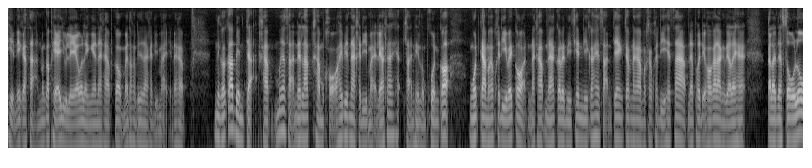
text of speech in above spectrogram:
เห็นเอกสารมันก็แพ้อยู่แล้วอะไรเงี้ยนะครับ ก็ไม่ต้องพิจารณาคดีใหม่นะครับ หนึ่งก็ก็เบนจะครับ เมื่อศาลได้รับคำขอให้พิจารณาคดีใหม่แล้วถ้าศาลเห็นสมควรก็งดการบังคับคดีไว้ก่อนนะครับนะกรณีเช่นนี้ก็ให้ศาลแจ้งเจ้าพนักงานบังคับคดีให้ทราบนะเพราะเดี๋ยวเขากำลังจะอะไรฮะกำลังจะโซโล่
